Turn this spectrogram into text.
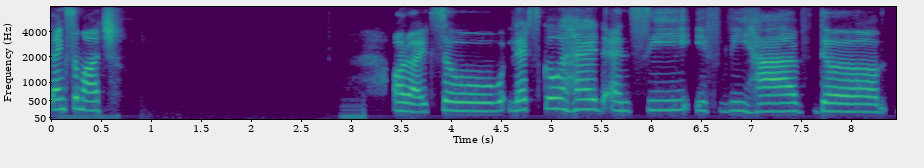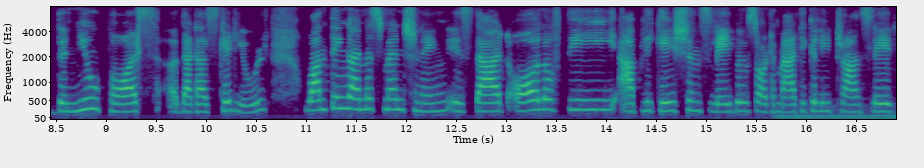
Thanks so much. All right, so let's go ahead and see if we have the, the new pods uh, that are scheduled. One thing I missed mentioning is that all of the applications labels automatically translate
